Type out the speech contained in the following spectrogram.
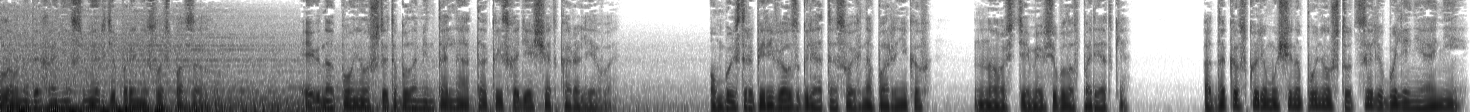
Словно дыхание смерти пронеслось по залу. Игнат понял, что это была ментальная атака, исходящая от королевы. Он быстро перевел взгляд на своих напарников, но с теми все было в порядке. Однако вскоре мужчина понял, что целью были не они.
